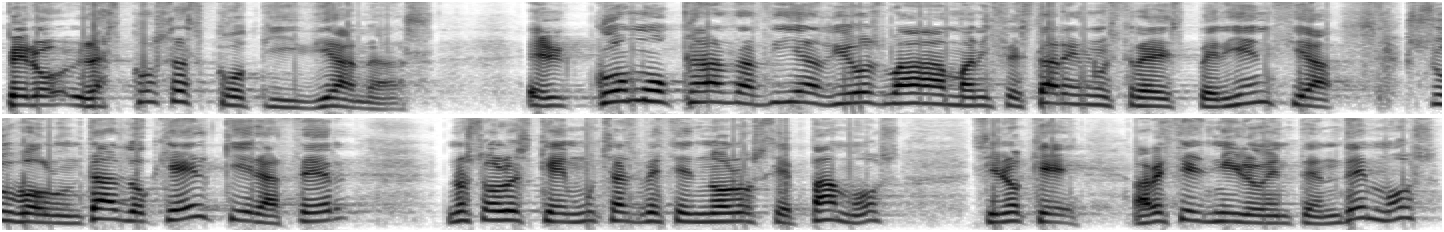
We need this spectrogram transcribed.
Pero las cosas cotidianas, el cómo cada día Dios va a manifestar en nuestra experiencia su voluntad, lo que Él quiere hacer, no solo es que muchas veces no lo sepamos, sino que a veces ni lo entendemos,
